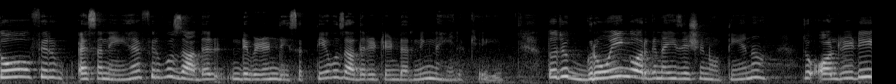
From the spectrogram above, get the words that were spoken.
तो फिर ऐसा नहीं है, फिर वो ज़्यादा डिविडेंड दे सकती है, वो ज़्यादा रिटेन अर्निंग नहीं रखेगी। तो जो ग्रोइंग ऑर्गेनाइजेशन होती है ना, जो ऑलरेडी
